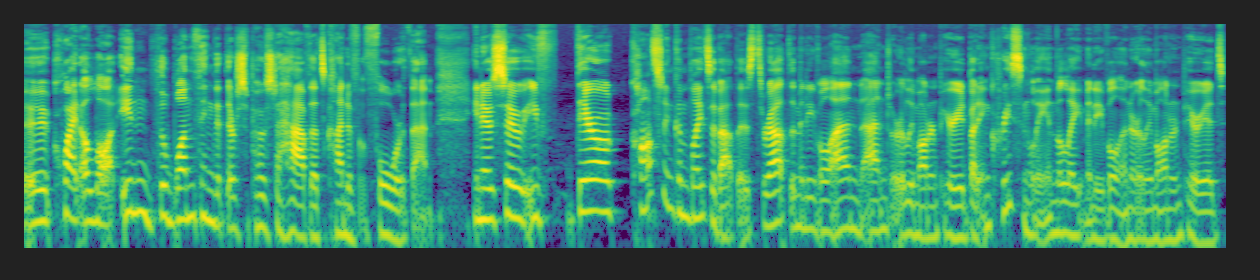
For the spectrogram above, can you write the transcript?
uh, quite a lot in the one thing that they're supposed to have that's kind of for them. You know, so if there are constant complaints about this throughout the medieval and, and early modern period, but increasingly in the late medieval and early modern periods,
